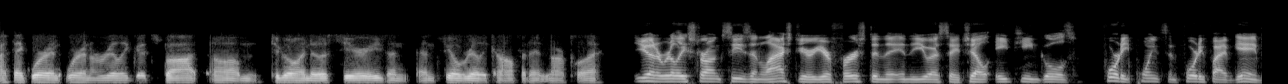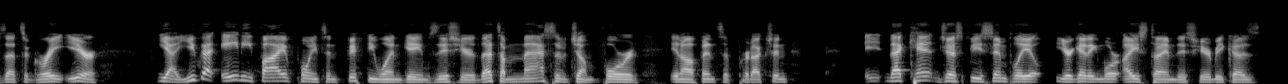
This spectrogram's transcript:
I think we're in we're in a really good spot um, to go into the series and, and feel really confident in our play. You had a really strong season last year. You're first in the in the USHL, 18 goals, 40 points in 45 games. That's a great year. Yeah, you've got 85 points in 51 games this year. That's a massive jump forward in offensive production that can't just be simply you're getting more ice time this year because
